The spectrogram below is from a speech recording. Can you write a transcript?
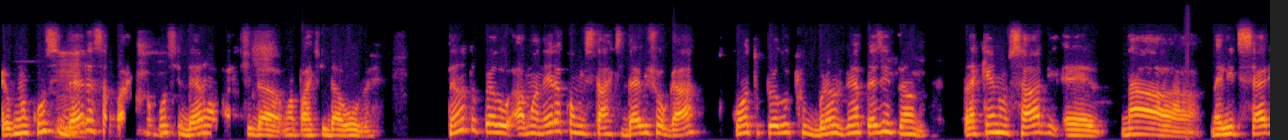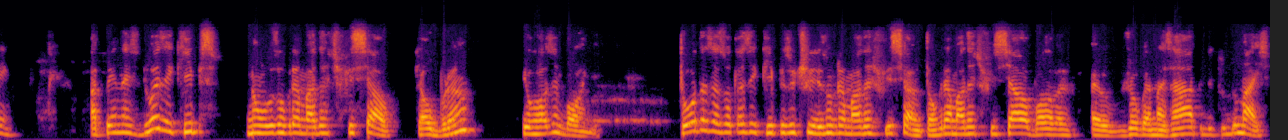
Eu não considero hum. essa parte, não considero uma partida uma partida over. Tanto pelo a maneira como o Start deve jogar, quanto pelo que o Bran vem apresentando. Para quem não sabe, é, na, na Elite Série, apenas duas equipes não usam gramado artificial, que é o Bran e o Rosenborg todas as outras equipes utilizam gramado artificial. Então, gramado artificial, bola é, o jogo é mais rápido e tudo mais.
